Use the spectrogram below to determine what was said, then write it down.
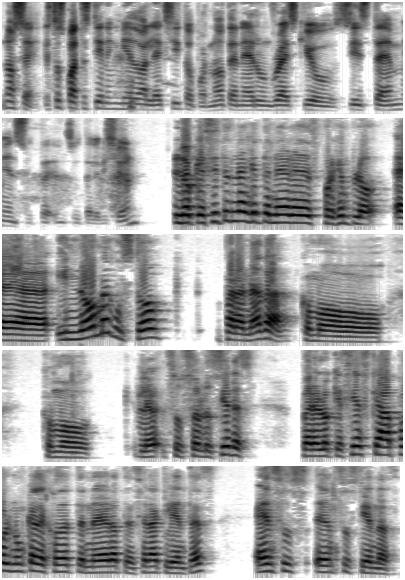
no sé, estos cuates tienen miedo al éxito por no tener un rescue system en su, te- en su televisión. lo que sí tendrían que tener es, por ejemplo, eh, y no me gustó para nada como, como le- sus soluciones, pero lo que sí es que Apple nunca dejó de tener atención a clientes en sus, en sus tiendas,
